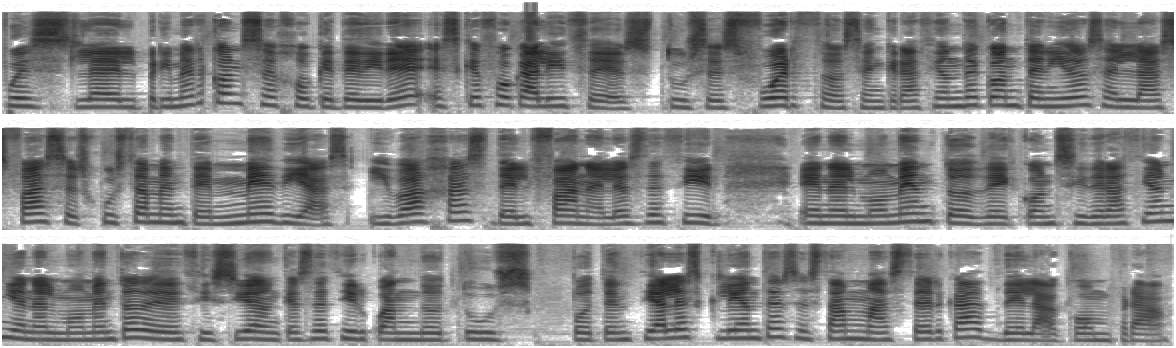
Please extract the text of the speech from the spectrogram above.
Pues el primer consejo que te diré es que focalices tus esfuerzos en creación de contenidos en las fases justamente medias y bajas del funnel, es decir, en el momento de consideración y en el momento de decisión, que es decir, cuando tus potenciales clientes están más cerca de la compra.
